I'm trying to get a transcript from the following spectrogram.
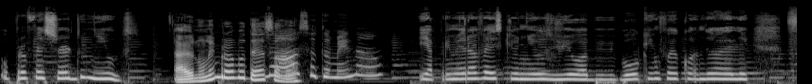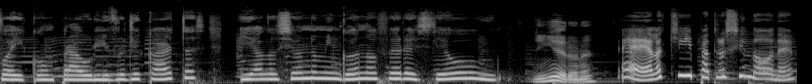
o professor do Nils. Ah, eu não lembrava dessa, não. Nossa, eu também não. E a primeira vez que o Nils viu a Bibi Bolkin foi quando ele foi comprar o livro de cartas e ela, se eu não me engano, ofereceu Dinheiro, né? É, ela que patrocinou, né?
